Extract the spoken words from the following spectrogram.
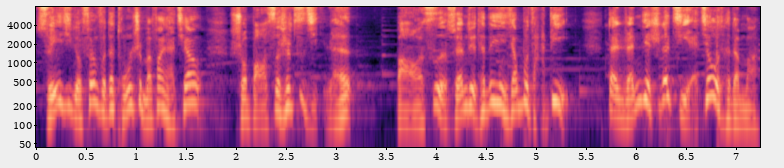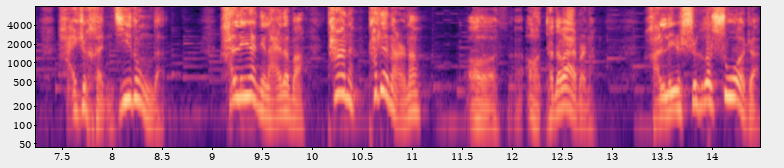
随即就吩咐他同事们放下枪，说宝四是自己人。宝四虽然对他的印象不咋地，但人家是来解救他的嘛，还是很激动的。韩林让你来的吧？他呢？他在哪儿呢？哦哦，他在外边呢。韩林师哥说着，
